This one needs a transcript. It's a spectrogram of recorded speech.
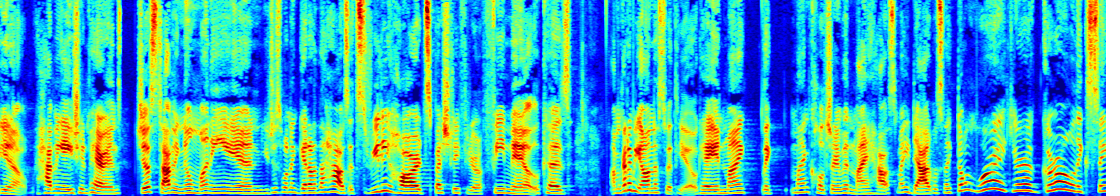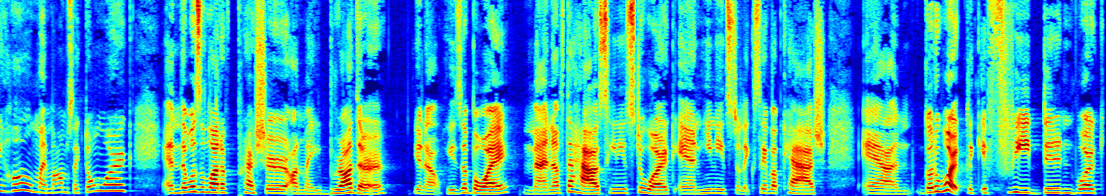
you know, having Asian parents, just having no money and you just want to get out of the house. It's really hard, especially if you're a female, because I'm gonna be honest with you, okay? In my like my culture, even my house, my dad was like, "Don't work, you're a girl, like stay home." My mom's like, "Don't work," and there was a lot of pressure on my brother you know, he's a boy, man of the house. He needs to work and he needs to like save up cash and go to work. Like if he didn't work,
